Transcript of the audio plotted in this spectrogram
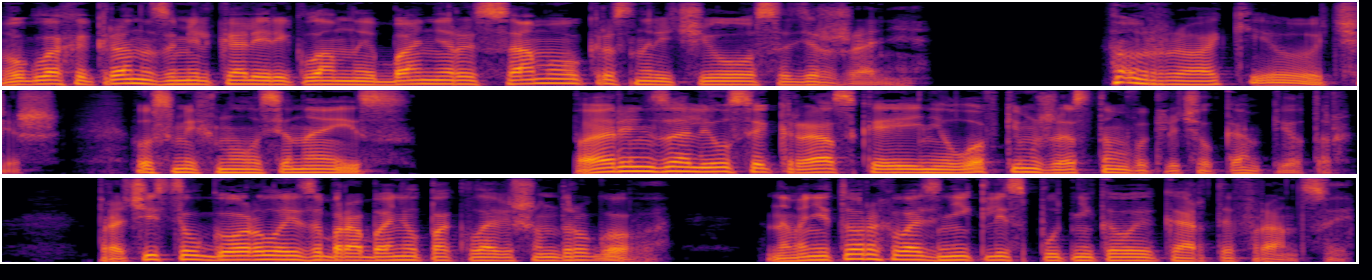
В углах экрана замелькали рекламные баннеры самого красноречивого содержания. «Уроки учишь», — усмехнулась Анаис. Парень залился краской и неловким жестом выключил компьютер. Прочистил горло и забарабанил по клавишам другого. На мониторах возникли спутниковые карты Франции.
